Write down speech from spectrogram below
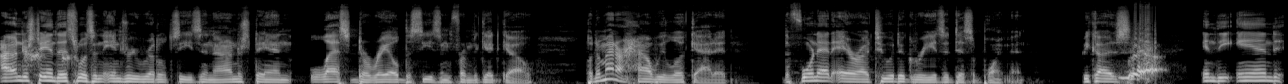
I understand this was an injury riddled season. I understand less derailed the season from the get go. But no matter how we look at it, the Fournette era to a degree is a disappointment because Yeah. in the end,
